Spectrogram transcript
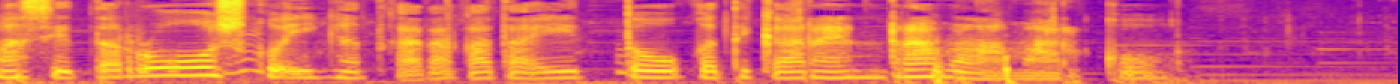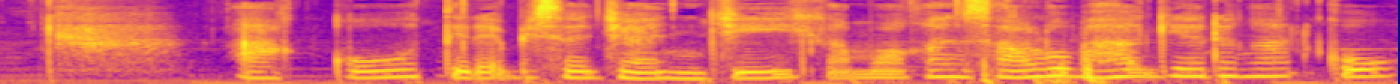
Masih terus ku ingat kata-kata itu ketika Rendra melamarku. Aku tidak bisa janji kamu akan selalu bahagia denganku.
